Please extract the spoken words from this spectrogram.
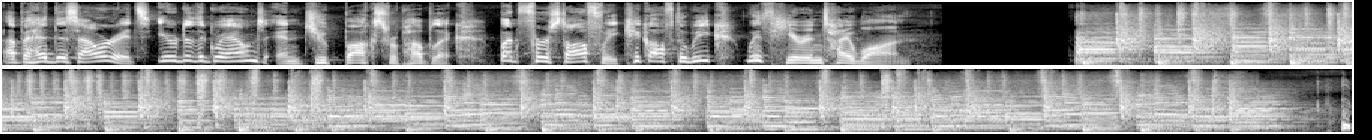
Up ahead this hour, it's Ear to the Ground and Jukebox Republic. But first off, we kick off the week with Here in Taiwan. Hello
